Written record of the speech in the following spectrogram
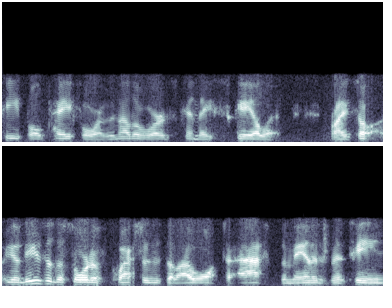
people pay for it? In other words, can they scale it? Right. So you know these are the sort of questions that I want to ask the management team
